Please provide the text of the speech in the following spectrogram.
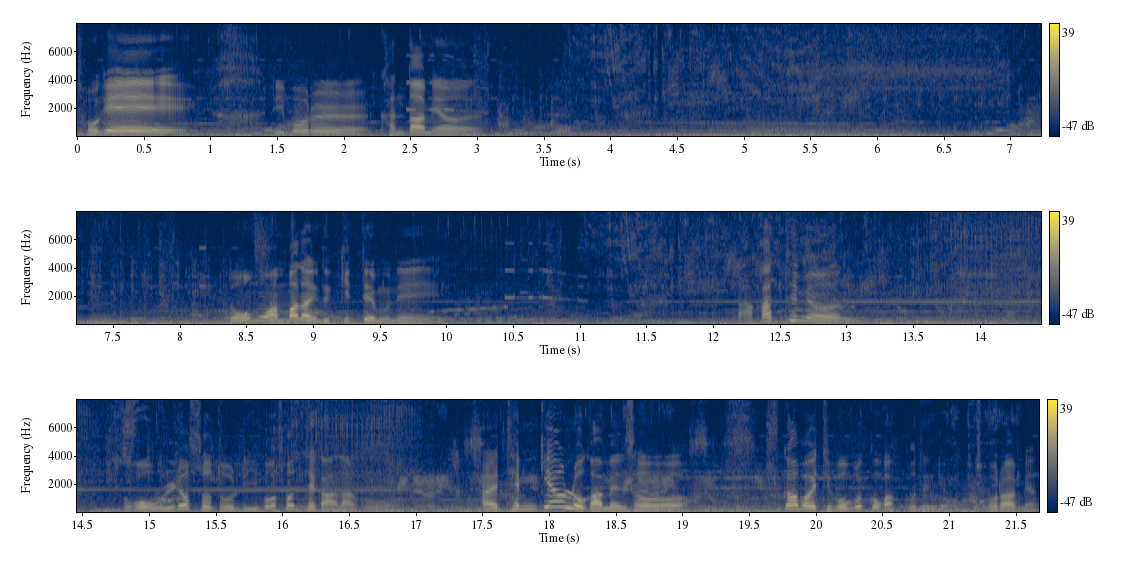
저게 하, 리버를 간다면 음, 너무 앞마당이 늦기 때문에 나 같으면 저거 올렸어도 리버 선택 안 하고 차라리 템 계열로 가면서 추가 벌티 먹을 것 같거든요. 저라면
